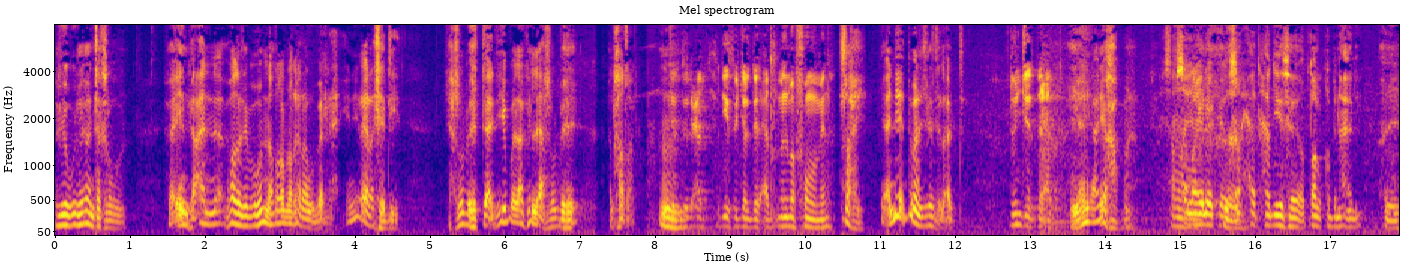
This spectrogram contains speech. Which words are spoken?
في بيوتهن تكرهون. فإن فعلن فاضربوهن ضربا غير مبرح يعني غير شديد. يحصل به التأديب ولكن لا يحصل به الخطر. جلد العبد حديث جلد العبد ما المفهوم منه؟ صحيح. يعني دون جلد العبد. دون جلد العبد. يعني, يعني يخاف منه صلى الله إليك صحة حديث طلق بن علي. أيه.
